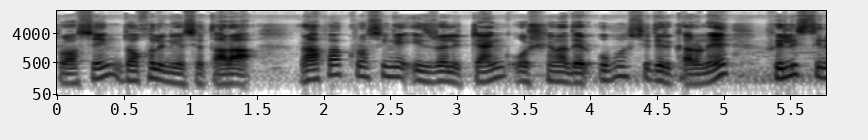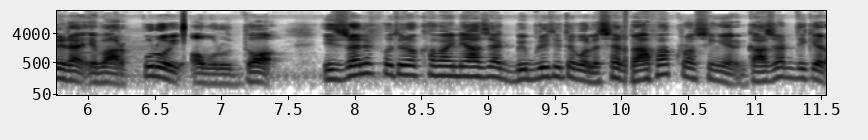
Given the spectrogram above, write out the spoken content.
ক্রসিং দখলে নিয়েছে তারা। রাফা ক্রসিংয়ে ইসরায়েলি ট্যাঙ্ক ও সেনাদের উপস্থিতির কারণে ফিলিস্তিনিরা এবার পুরোই অবরুদ্ধ। ইসরায়েলের প্রতিরক্ষা বাহিনী আজ এক বিবৃতিতে বলেছে, রাফা ক্রসিংয়ের গাজার দিকের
